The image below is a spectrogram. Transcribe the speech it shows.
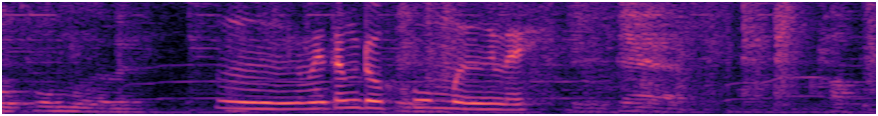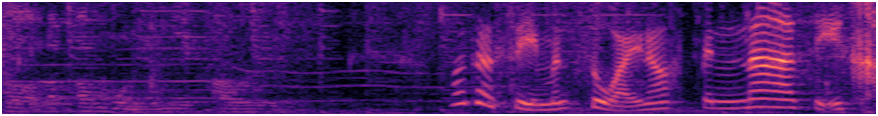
ดูคู่มือเลยอืม ไม่ต้องดูคู่มือเลยเป็นแค่พับโต๊ะแล้วก็หมุนแล้วมีเขาอยู่ว่าแต่สีมันสวยเนาะ เป็นหน้าสีข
